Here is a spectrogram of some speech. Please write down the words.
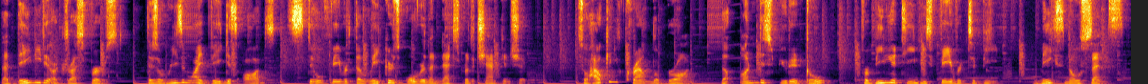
that they need to address first. There's a reason why Vegas odds still favorite the Lakers over the Nets for the championship. So how can you crown LeBron, the undisputed GOAT, for beating a team he's favored to beat? Makes no sense.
